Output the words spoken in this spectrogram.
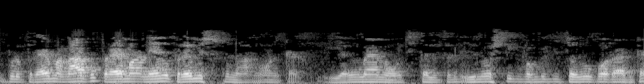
ఇప్పుడు ప్రేమ నాకు ప్రేమ నేను ప్రేమిస్తున్నాను అంటాడు. యంగ్ మ్యాన్ వచ్చి తల్లిదండ్రులు యూనివర్సిటీకి పంపించి చదువుకోరా అంటే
